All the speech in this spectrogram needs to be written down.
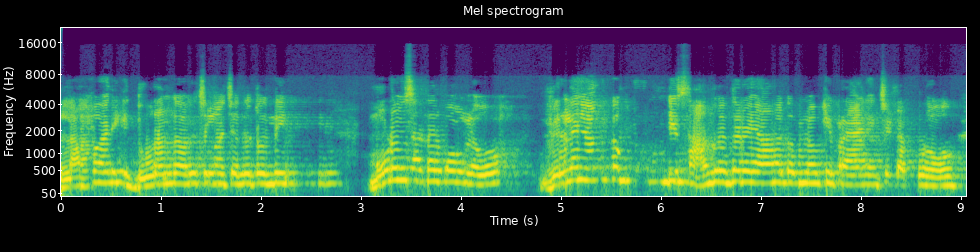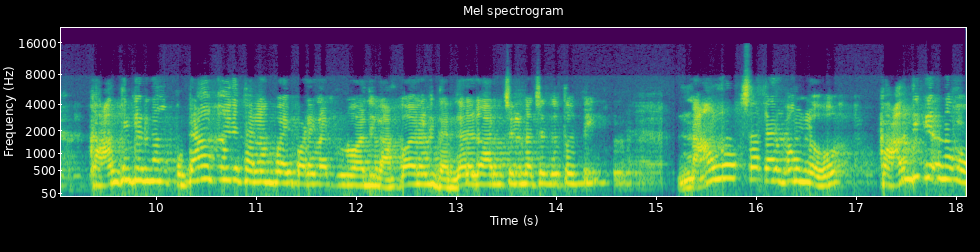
లంబానికి దూరంగా విచలన చెందుతుంది. మూడవ సందర్భంలో విరళయానకం నుండి సాంద్రతర యానకంలోకి ప్రయాణించేటప్పుడు కాంతి కిరణం పుటాకాయ తలంపై పడినప్పుడు అది లంబానికి దగ్గరగా విచలన చెందుతుంది నాలుగు సందర్భంలో కాంతి కిరణము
